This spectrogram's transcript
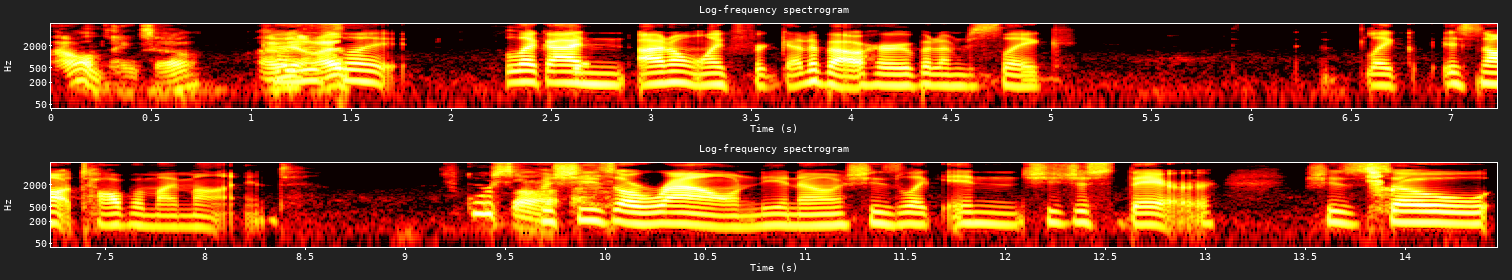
I don't think so. I mean, it's I, like, like I, I don't like forget about her, but I'm just like, like it's not top of my mind. of course not. But she's around, you know. She's like in. She's just there. She's so.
